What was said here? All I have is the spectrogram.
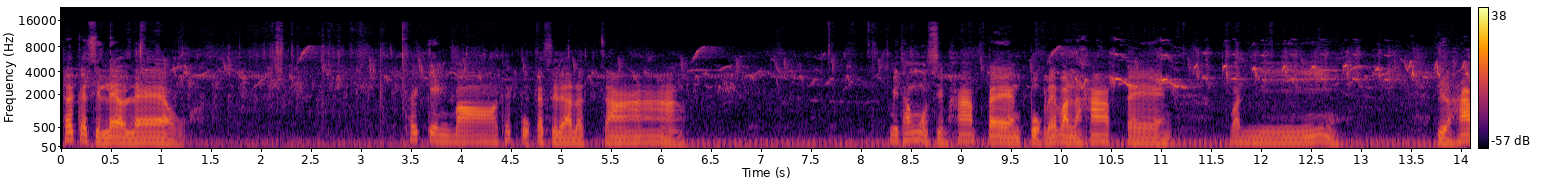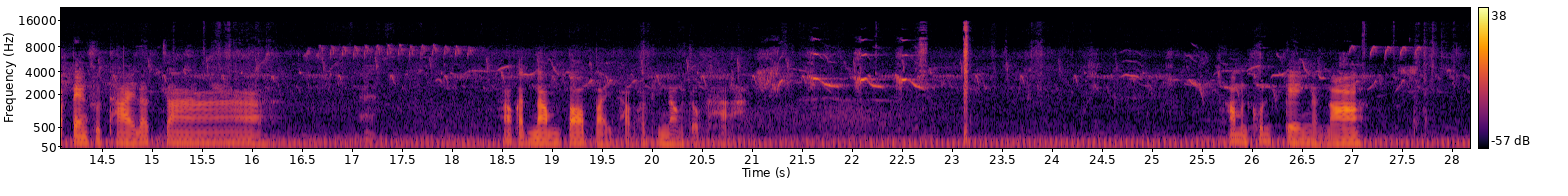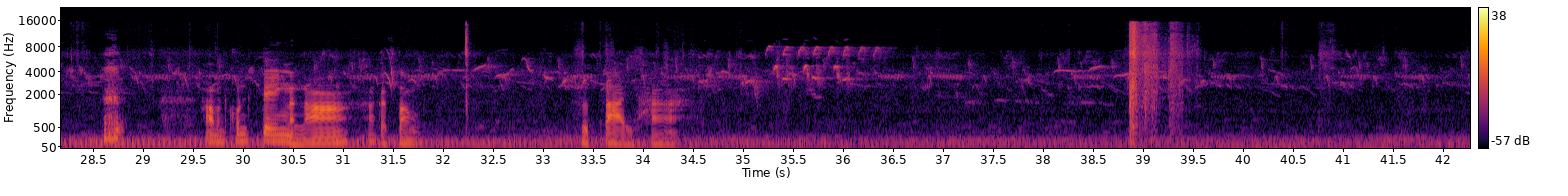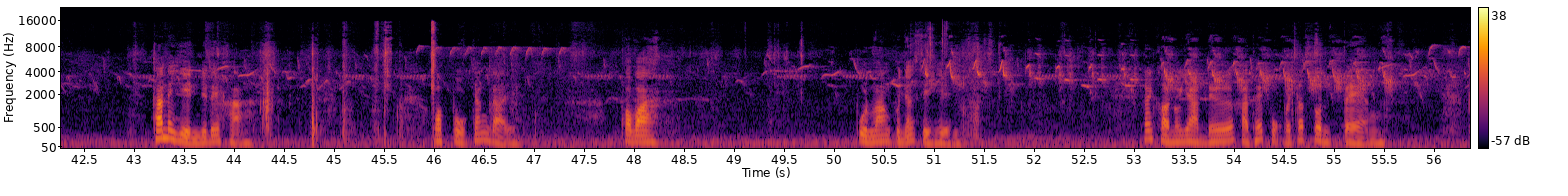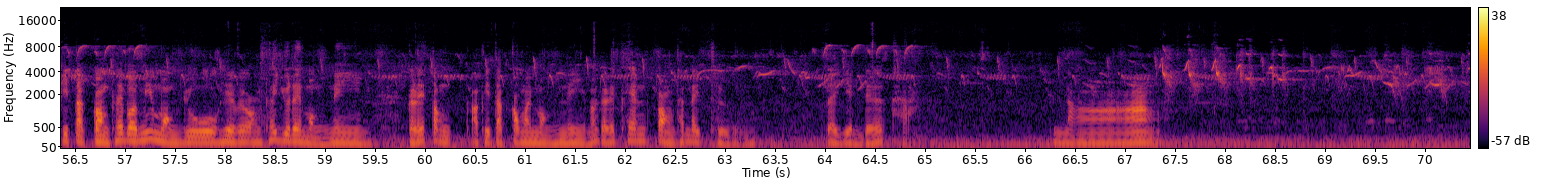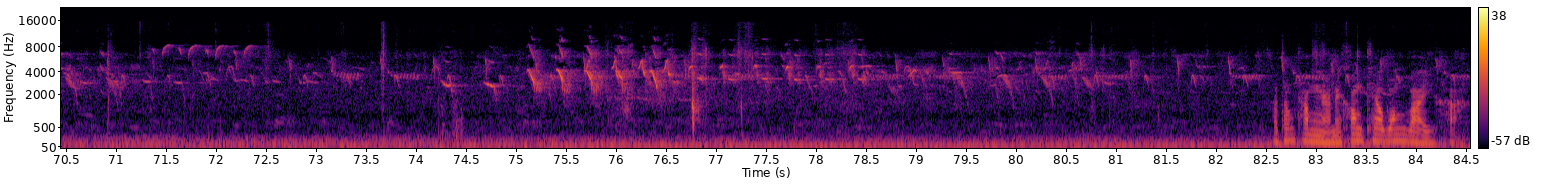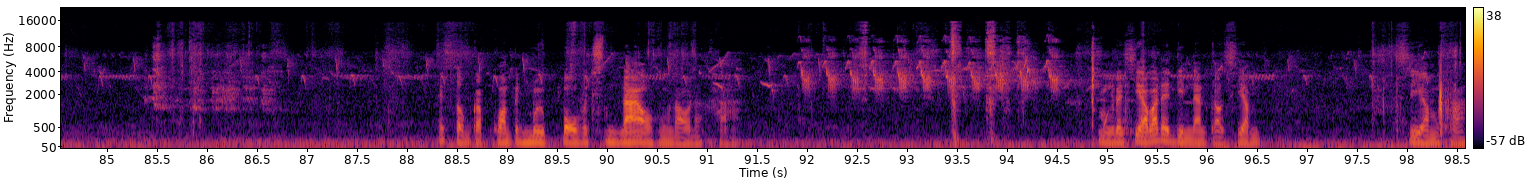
เธอกระสิแล้วแล้วเธอเก่งบอเธอปลูกกระสิแล้วละจ้า มีทั้งหมด 15 แปลง ปลูกได้วันละ 5 แปลง วันนี้ เหลือ 5 แปลงสุดท้ายแล้วจ้าเอากัดนำต่อไปครับพี่น้องเจ้าขาเอามันคนเก่งน่ะเนาะ เอามันคนเก่งน่ะนะเอาก็ต้องสุดตายค่ะท่านได้เห็นอยู่ด้วยค่ะ ว่าปลูกจังใดเพราะว่าปูนวางปูนยังสีเห็นให้ขออนุญาตเด้อค่ะให้ปลูกไว้ตั้งต้นแปลง พี่ตากล้องเธอบ่มีหม่องอยู่เฮียไปกล้องเธออยู่ได้หม่องนี้ก็เลยต้องเอาพี่ตากล้องไว้หม่องนี้มันก็เลยแพนกล้องท่านได้ถึงใจเย็นเด้อค่ะพี่น้องเราต้องทำงานในคล่องแคล่วว่องไวค่ะ ให้สมกับความเป็นมือโปรเฟชชั่นแนลของเรานะคะมองได้เคลียร์ว่าได้ดินแดนเก่าเสียม เสียมค่ะ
